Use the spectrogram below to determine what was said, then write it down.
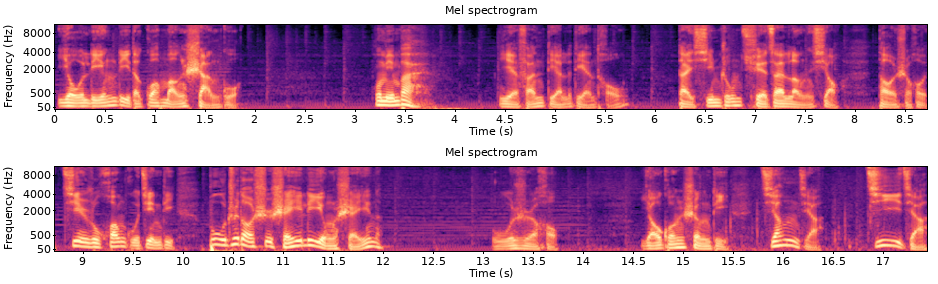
有凌厉的光芒闪过。我明白，叶凡点了点头，但心中却在冷笑：到时候进入荒古禁地，不知道是谁利用谁呢？五日后，瑶光圣地，江家、姬家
